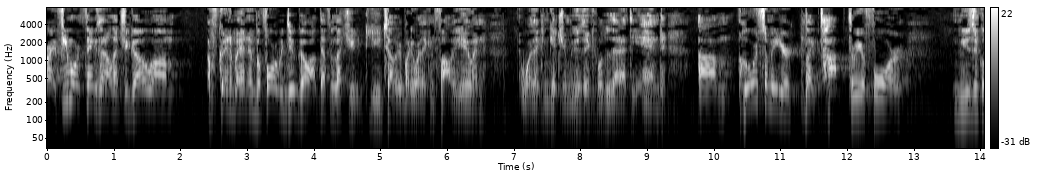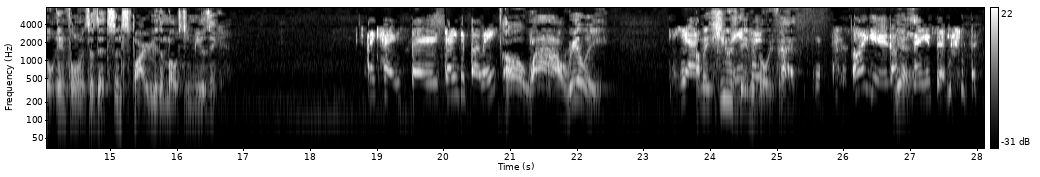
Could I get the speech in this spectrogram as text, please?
right, a few more things, and I'll let you go. Um, and before we do go, I'll definitely let you you tell everybody where they can follow you and where they can get your music. We'll do that at the end. Um, who are some of your like top three or four musical influences that inspire you the most in music? Okay, so David Bowie. Oh wow, really? Yeah. I'm a huge David Bowie fan. Are you? That's Yes. amazing.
